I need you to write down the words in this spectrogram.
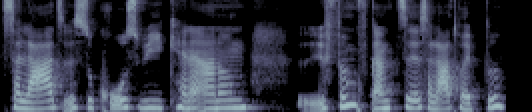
Salat ist so groß wie, keine Ahnung, fünf ganze Salathäuptel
